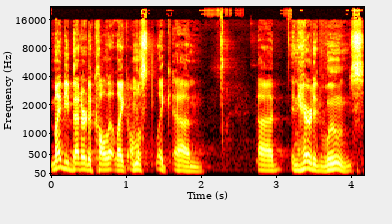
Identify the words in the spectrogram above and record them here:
might be better to call it like almost like um, uh, inherited wounds.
